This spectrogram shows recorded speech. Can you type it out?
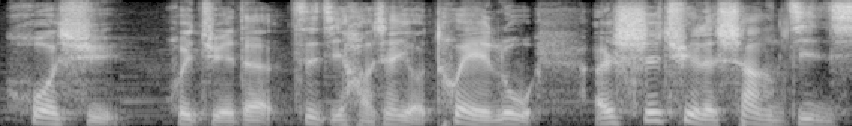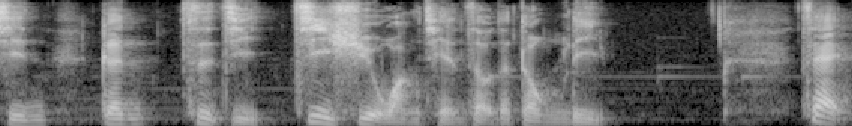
或许会觉得自己好像有退路，而失去了上进心跟自己继续往前走的动力。在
